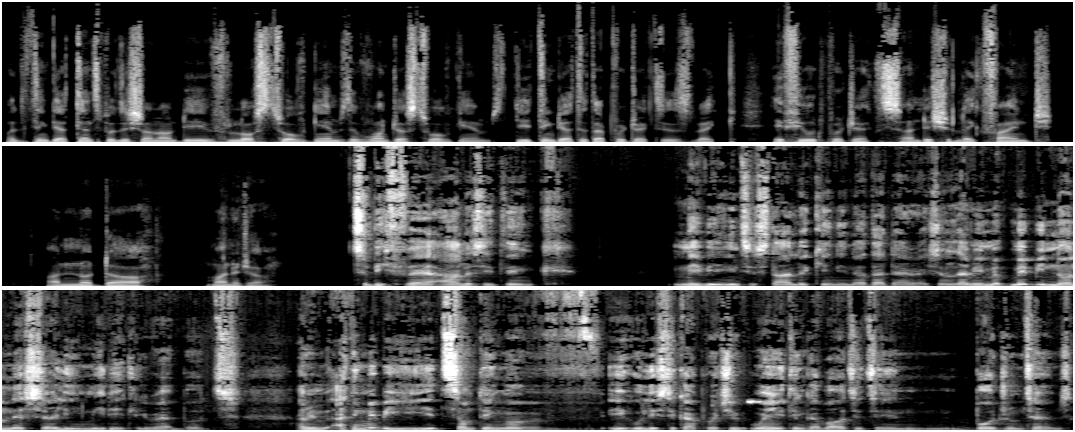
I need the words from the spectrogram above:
What do you think? They're tenth position now. They've lost twelve games. They've won just twelve games. Do you think the Arteta project is like a failed project and they should like find another manager? To be fair, I honestly think maybe you need to start looking in other directions. I mean, maybe not necessarily immediately, right? But I mean, I think maybe it's something of a holistic approach when you think about it in boardroom terms.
